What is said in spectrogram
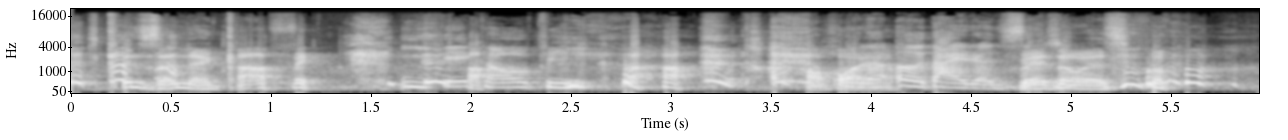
更深的咖啡，一杯咖啡，好坏，我的二代人生，没错没错。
